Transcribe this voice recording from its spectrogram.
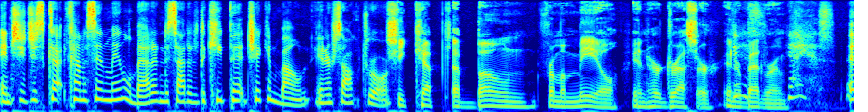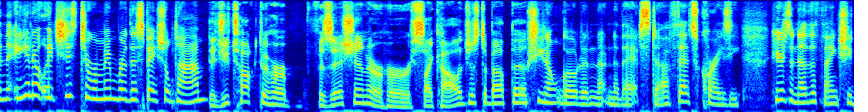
and she just got kind of sentimental about it and decided to keep that chicken bone in her sock drawer. She kept a bone from a meal in her dresser in her Yes, bedroom. Yes. And, you know, it's just to remember the special time. Did you talk to her physician or her psychologist about this? She don't go to none of that stuff. That's crazy. Here's another thing she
